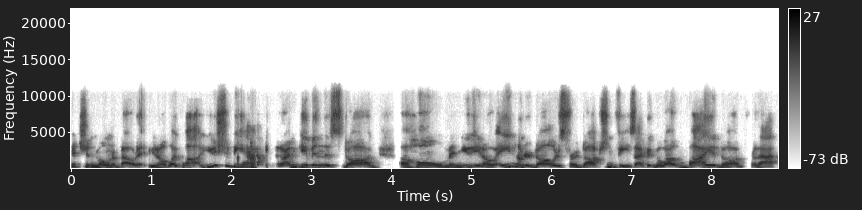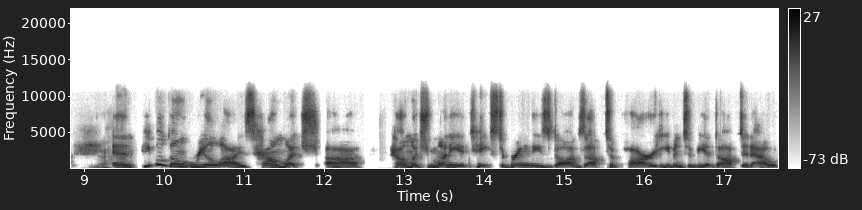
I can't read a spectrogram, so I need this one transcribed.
bitch and moan about it. You know, like, well, you should be happy that I'm giving this dog a home, and you, you know, eight hundred dollars for adoption fees. I could go out and buy a dog for that yeah. and people don't realize how much uh, how much money it takes to bring these dogs up to par even to be adopted out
